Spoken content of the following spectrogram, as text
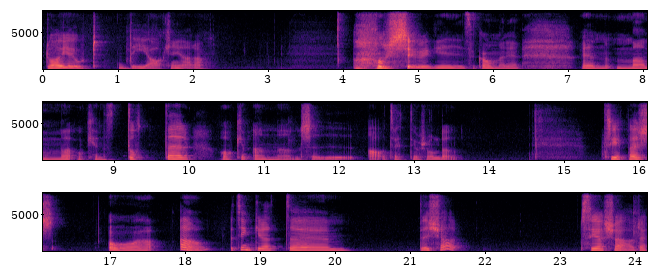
Då har jag gjort det jag kan göra. Och 20 i så kommer det en mamma och hennes dotter och en annan tjej i ja, 30-årsåldern. Tre pers. Och ja, jag tänker att eh, vi kör. Så jag körde.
